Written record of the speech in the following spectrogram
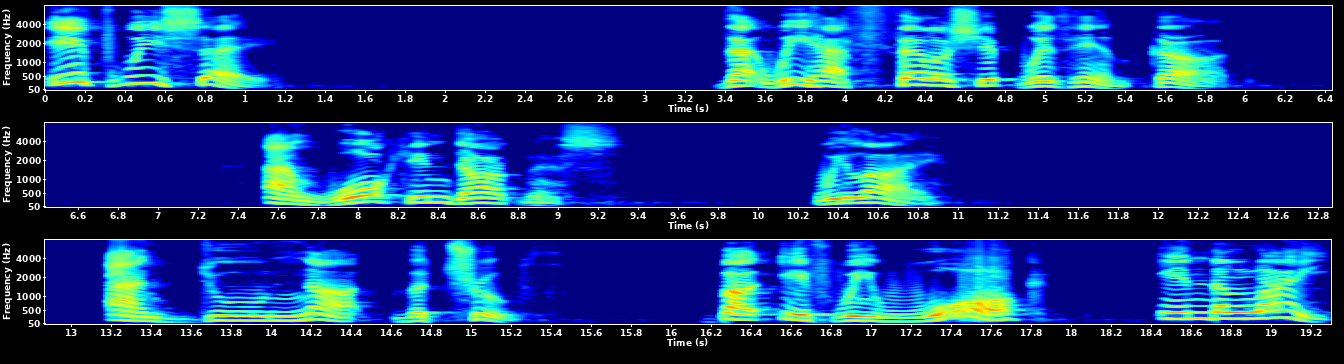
If we say that we have fellowship with Him, God, and walk in darkness, we lie and do not the truth. But if we walk in the light,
